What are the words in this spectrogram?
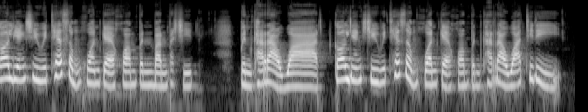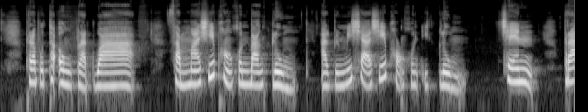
ก็เลี้ยงชีวิตให้สมควรแก่ความเป็นบรรพชิต เป็นฆราวาสก็เลี้ยงชีวิตให้สมควรแก่ความเป็นฆราวาสที่ดี พระพุทธองค์ตรัสว่าสัมมาชีพของคนบางกลุ่ม อาจเป็นมิจฉาชีพของคนอีกกลุ่ม เช่น พระ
